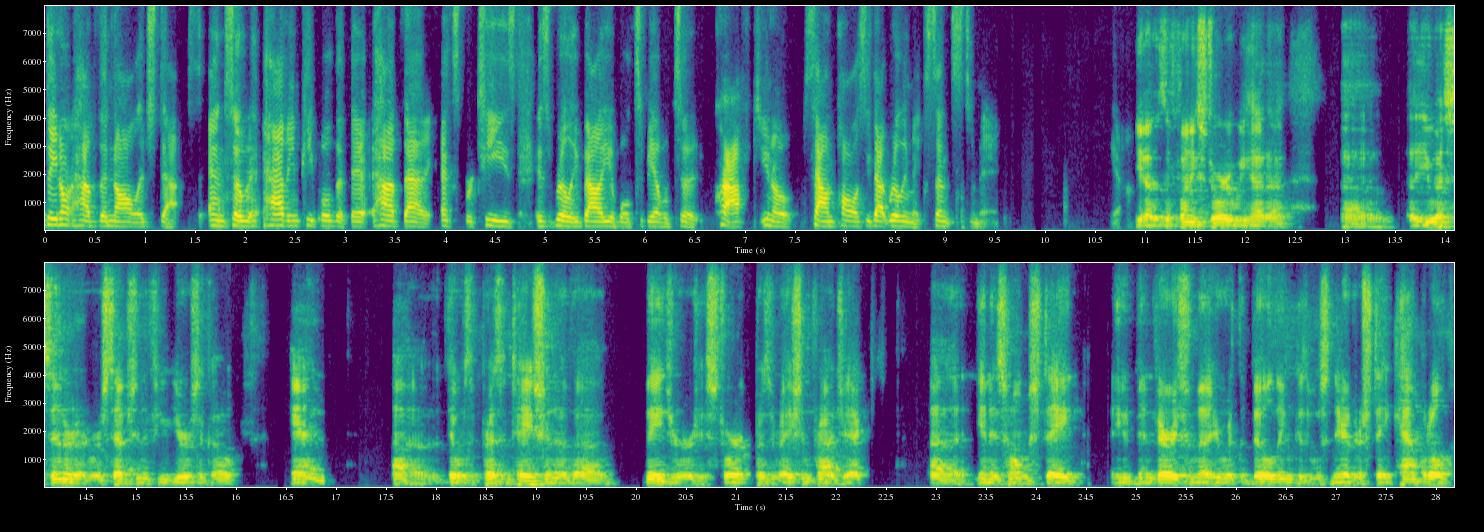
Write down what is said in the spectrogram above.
they don't have the knowledge depth and so having people that they have that expertise is really valuable to be able to craft you know sound policy that really makes sense to me yeah yeah there's a funny story we had a uh, a U.S. senator at a reception a few years ago, and uh, there was a presentation of a major historic preservation project uh, in his home state. He'd been very familiar with the building because it was near their state capital,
